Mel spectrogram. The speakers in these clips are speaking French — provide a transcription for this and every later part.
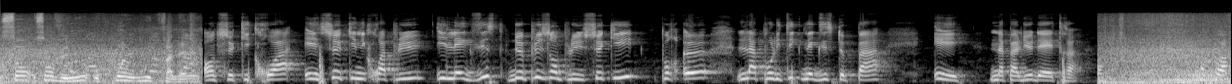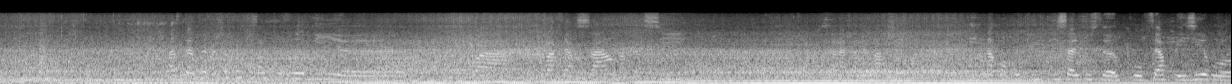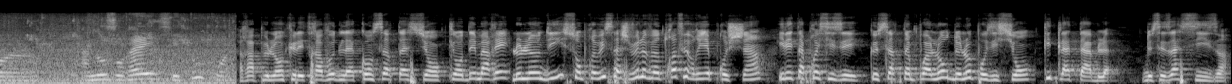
sont, sont venus au point où il fallait. Entre ceux qui croient et ceux qui n'y croient plus, il existe de plus en plus ceux qui, pour eux, la politique n'existe pas et n'a pas lieu d'être. Pourquoi? Parce qu'à chaque fois qu'ils ont toujours dit euh, on, va, faire ça, on va faire ci, ça n'a jamais marché. On a compris qu'ils disent ça juste pour faire plaisir aux. Nos oreilles, c'est tout. Rappelons que les travaux de la concertation qui ont démarré le lundi sont prévus s'achever le 23 février prochain. Il est à préciser que certains poids lourds de l'opposition quittent la table de ces assises.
